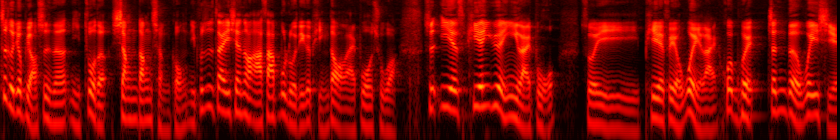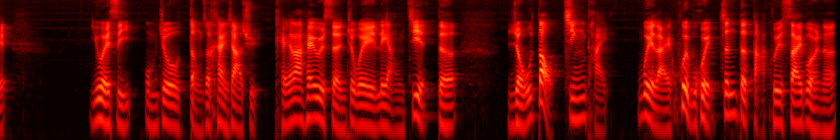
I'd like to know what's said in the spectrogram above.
这个就表示呢，你做的相当成功。你不是在一些那种阿萨布鲁的一个频道来播出啊，是 ESPN 愿意来播，所以 PFL 未来会不会真的威胁 U.S.C.，我们就等着看下去。Kayla Harrison 这位两届的柔道金牌，未来会不会真的打 Chris Cyborg 呢？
